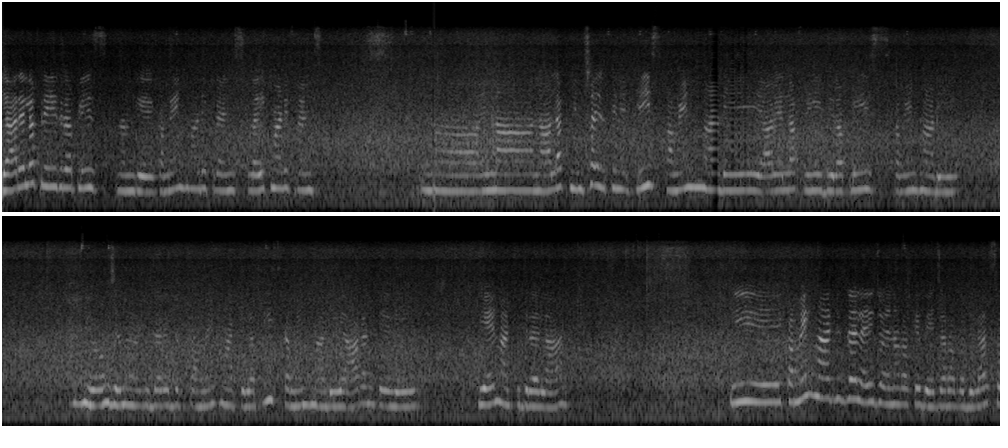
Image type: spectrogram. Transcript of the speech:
ಯಾರೆಲ್ಲ ಫ್ರೀ ಇದ್ದೀರಾ ಪ್ಲೀಸ್ ನನಗೆ ಕಮೆಂಟ್ ಮಾಡಿ ಫ್ರೆಂಡ್ಸ್ ಲೈಕ್ ಮಾಡಿ ಫ್ರೆಂಡ್ಸ್ ಇನ್ನು ನಾಲ್ಕು ನಿಮಿಷ ಇರ್ತೀನಿ ಪ್ಲೀಸ್ ಕಮೆಂಟ್ ಮಾಡಿ. ಯಾರೆಲ್ಲ ಫ್ರೀ ಇದ್ದೀರಾ ಪ್ಲೀಸ್ ಕಮೆಂಟ್ ಮಾಡಿ. ಏಳು ಜನ ಆಗಿದ್ದಾರೆ ಬಟ್ ಕಮೆಂಟ್ ಮಾಡ್ತಿಲ್ಲ ಪ್ಲೀಸ್ ಕಮೆಂಟ್ ಮಾಡಿ. ಯಾರಂತೇಳಿ? ಏನು ಮಾಡ್ತಿದ್ದೀರಲ್ಲ? ಈ ಕಮೆಂಟ್ ಮಾಡಿದ್ರೆ ಲೈವ್ ಜಾಯ್ನ್ ಆಗೋಕ್ಕೆ ಬೇಜಾರಾಗೋದಿಲ್ಲ. ಸೊ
